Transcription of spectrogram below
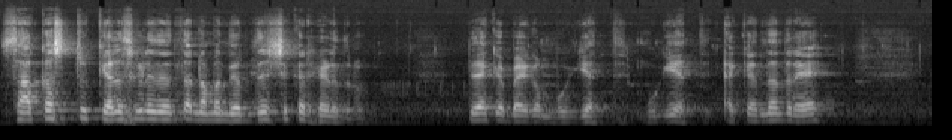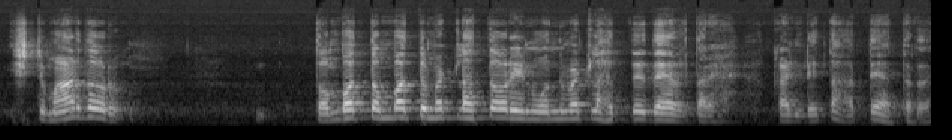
ಸಾಕಷ್ಟು ಕೆಲಸಗಳಿದೆ ಅಂತ ನಮ್ಮ ನಿರ್ದೇಶಕರು ಹೇಳಿದರು. ಬೇಗ ಬೇಗ ಮುಗಿಯತ್ತೆ ಮುಗಿಯತ್ತೆ. ಯಾಕೆಂತಂದರೆ, ಇಷ್ಟು ಮಾಡಿದವರು ತೊಂಬತ್ತೊಂಬತ್ತು ಮೆಟ್ಲು ಹತ್ತವ್ರು ಇನ್ನು ಒಂದು ಮೆಟ್ಲು ಹತ್ತಿದ್ದೇ ಇರ್ತಾರೆ. ಖಂಡಿತ ಹತ್ತೇ ಹತ್ತದೆ.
